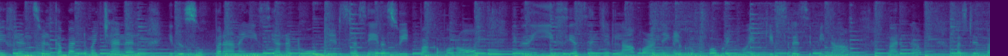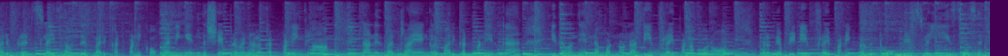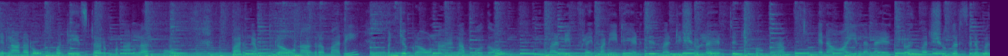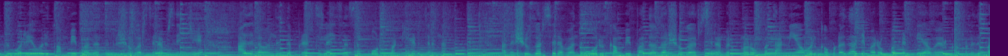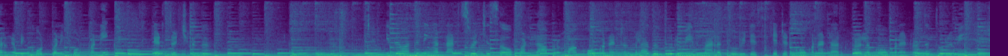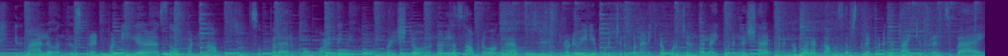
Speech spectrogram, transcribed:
Hi friends welcome back to my channel இது சூப்பரான ஈஸியான டூ மினிட்ஸில் செய்கிற ஸ்வீட் பார்க்க போகிறோம் இது ஈஸியாக செஞ்சிடலாம். குழந்தைங்களுக்கு ரொம்ப பிடிக்கும். இது கிட்ஸ் ரெசிபி தான். பாருங்கள் ஃபஸ்ட்டு இது மாதிரி ப்ரெட் ஸ்லைஸை வந்து இது மாதிரி கட் பண்ணிக்கோங்க. நீங்கள் எந்த ஷேப்பில் வேணாலும் கட் பண்ணி நான் இது மாதிரி ட்ரையாங்கிள் மாதிரி கட் பண்ணியிருக்கேன். இதை வந்து என்ன பண்ணோன்னா டீப் ஃப்ரை பண்ண போகிறோம் பாருங்க இப்படி டீப் ஃப்ரை பண்ணிக்கணும். அது டூ மினிட்ஸில் ஈஸியாக செஞ்சிடலாம். ஆனால் ரொம்ப டேஸ்ட்டாக இருக்கும். நல்லாயிருக்கும் பாருங்கள் ப்ரௌன் ஆகிற மாதிரி கொஞ்சம் ப்ரௌன் ஆனால் போதும். இது மாதிரி டீப் ஃப்ரை பண்ணிவிட்டு எடுத்து இது மாதிரி டிஷ்யூலாம் எடுத்து வச்சுக்கோங்க. ஏன்னா ஆயிலெல்லாம் எடுத்துட்டோம். இது மாதிரி சுகர் சிரப் வந்து ஒரே ஒரு கம்பி பதத்துக்கு சுகர் சிரப் செஞ்சு அதில் வந்து இந்த ப்ரெட் ஸ்லைசஸை கோட் பண்ணி எடுத்துருங்க. அந்த சுகர் சிரப் வந்து ஒரு கம்பி பதம் தான் சுகர் சிரப் இருக்கணும். ரொம்ப தண்ணியாகவும் இருக்கக்கூடாது அதே மாதிரி ரொம்ப கட்டியாகவும் இருக்கக்கூடாது. பாருங்கள் அப்படி கோட் பண்ணி கோட் பண்ணி எடுத்து வச்சுடுங்க. இதை வந்து நீங்கள் நட்ஸ் வச்சு சர்வ் பண்ணலாம். அப்புறமா கோகோனட் இருக்குல்ல அது துருவி இது மேலே தூவி டெசிகேட்டட் கோகோனட்டாக இருக்கட்டும் இல்லை கோகோனட் வந்து துருவி இது மேலே வந்து ஸ்ப்ரெட் பண்ணி சர்வ் பண்ணலாம். சூப்பராக இருக்கும். குழந்தைங்களுக்கு ரொம்ப நல்லா சாப்பிடுவாங்க. என்னோடய வீடியோ பிடிச்சிருக்கோன்னு நினைக்கிறேன். பிடிச்சிருந்தா லைக் பண்ணுங்கள் ஷேர் பண்ணுங்கள் மறக்காமல் சப்ஸ்கிரைப் பண்ணுங்கள் தேங்க்யூ ஃப்ரெண்ட்ஸ் பாய்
